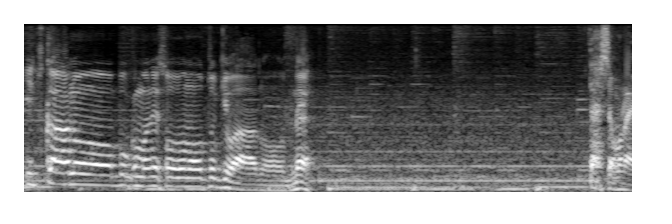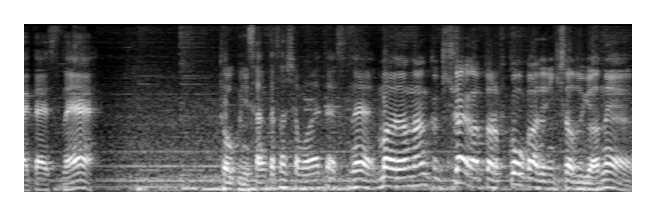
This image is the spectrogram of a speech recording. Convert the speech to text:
いつかあの僕もねその時はあのね。出してもらいたいですね。トークに参加させてもらいたいですね。まあなんか機会があったら福岡でに来た時はね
